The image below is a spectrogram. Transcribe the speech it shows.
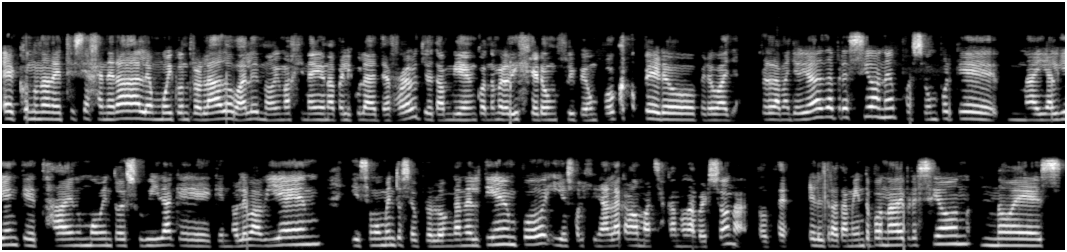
es con una anestesia general, es muy controlado, ¿vale? No imagináis una película de terror. Yo también cuando me lo dijeron flipé un poco, pero, pero vaya. Pero la mayoría de las depresiones pues son porque hay alguien que está en un momento de su vida que, que no le va bien y ese momento se prolonga en el tiempo y eso al final le acaba machacando a una persona. Entonces, el tratamiento para una depresión no es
